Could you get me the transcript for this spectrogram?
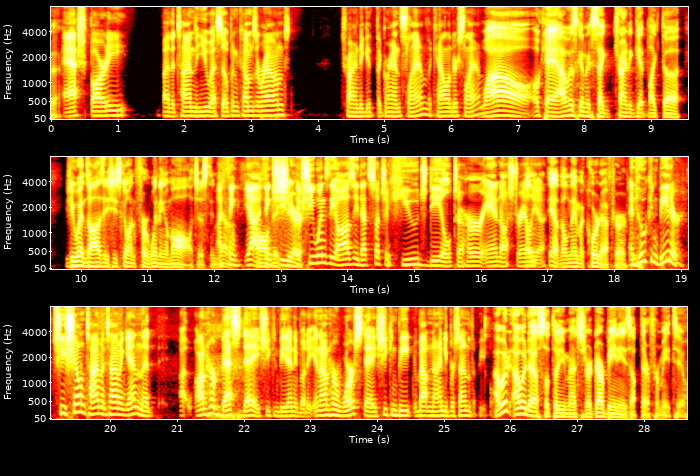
Okay. Ash Barty, by the time the U.S. Open comes around, trying to get the Grand Slam, the calendar slam. wow, okay, I was gonna say trying to get like the. If she wins Aussie, she's going for winning them all. Just in I think yeah, I think she year. if she wins the Aussie, that's such a huge deal to her and Australia. Yeah, they'll name a court after her. And who can beat her? She's shown time and time again that uh, on her best day, she can beat anybody, and on her worst day, she can beat about ninety percent of the people. I would I would also throw you mentioned her Garbiñe is up there for me too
